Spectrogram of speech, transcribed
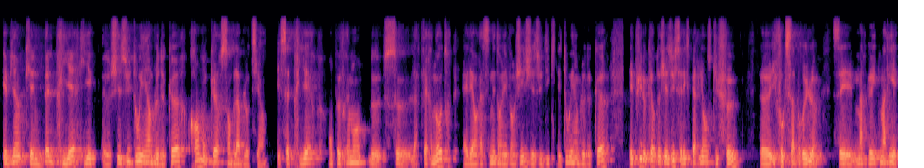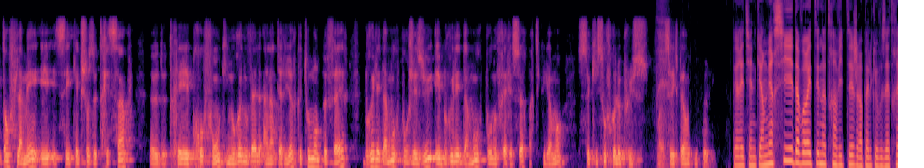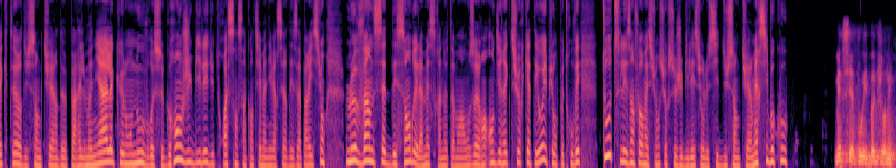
Eh bien, qu'il y a une belle prière qui est euh, Jésus doux et humble de cœur, rends mon cœur semblable au tien. Et cette prière, on peut vraiment euh, la faire nôtre. Elle est enracinée dans l'Évangile. Jésus dit qu'il est doux et humble de cœur. Et puis le cœur de Jésus, c'est l'expérience du feu. Euh, il faut que ça brûle. C'est Marguerite Marie est enflammée et, c'est quelque chose de très simple, euh, de très profond, qui nous renouvelle à l'intérieur, que tout le monde peut faire. Brûler d'amour pour Jésus et brûler d'amour pour nos frères et sœurs, particulièrement ceux qui souffrent le plus. C'est l'expérience du peuple. Père Étienne Kern, merci d'avoir été notre invité. Je rappelle que vous êtes recteur du sanctuaire de Parelmonial, que l'on ouvre ce grand jubilé du 350e anniversaire des apparitions le 27 décembre et la messe sera notamment à 11h en, direct sur KTO et puis on peut trouver toutes les informations sur ce jubilé sur le site du sanctuaire. Merci beaucoup. Merci à vous et bonne journée.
